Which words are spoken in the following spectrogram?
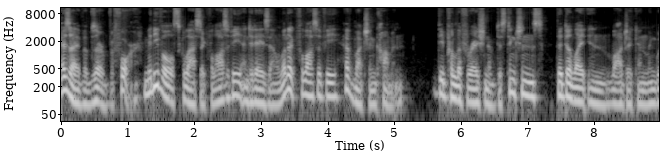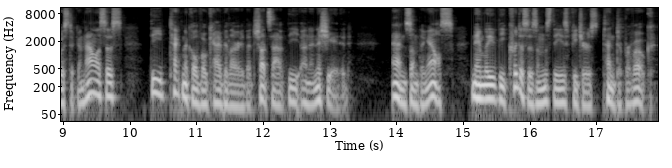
As I've observed before, medieval scholastic philosophy and today's analytic philosophy have much in common. The proliferation of distinctions, the delight in logic and linguistic analysis, the technical vocabulary that shuts out the uninitiated, and something else, namely the criticisms these features tend to provoke.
